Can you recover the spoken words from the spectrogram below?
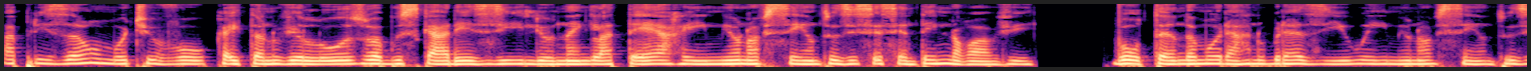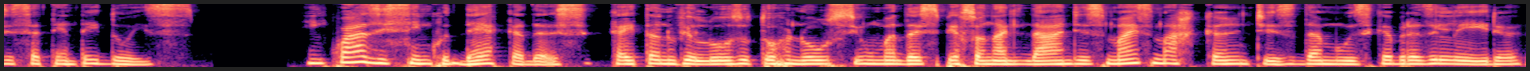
A prisão motivou Caetano Veloso a buscar exílio na Inglaterra em 1969, voltando a morar no Brasil em 1972. Em quase cinco décadas, Caetano Veloso tornou-se uma das personalidades mais marcantes da música brasileira,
